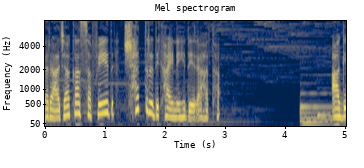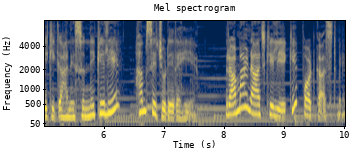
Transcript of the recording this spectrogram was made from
राजा का सफ़ेद छत्र दिखाई नहीं दे रहा था। आगे की कहानी सुनने के लिए हमसे जुड़े रहिए रामायण आज के लिए के पॉडकास्ट में,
